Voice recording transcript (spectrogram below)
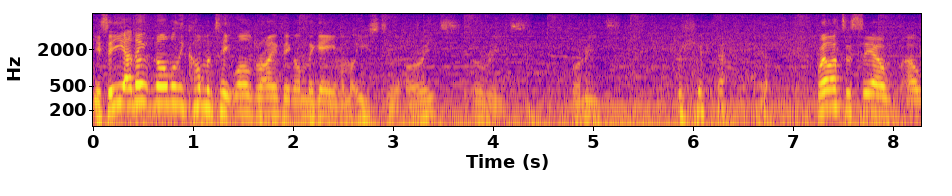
You see, I don't normally commentate while driving on the game. I'm not used to it. Alright? Alright. Alright. we'll have to see how, how...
